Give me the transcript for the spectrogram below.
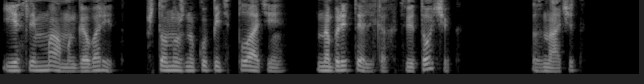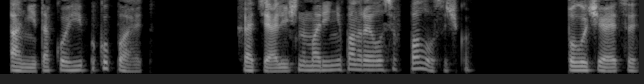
Если мама говорит, что нужно купить платье на бретельках цветочек, значит, они такое и покупают. Хотя лично Марине понравился в полосочку. Получается,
